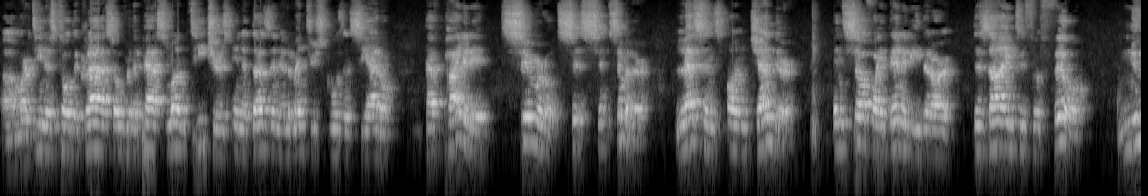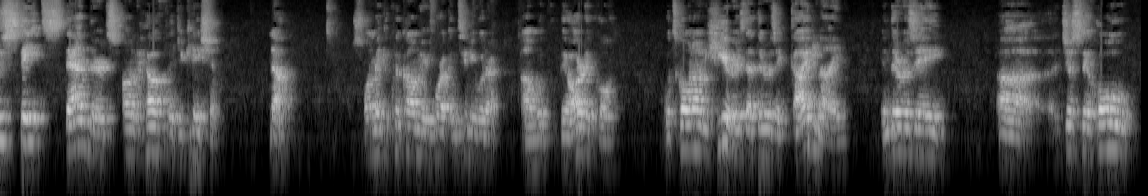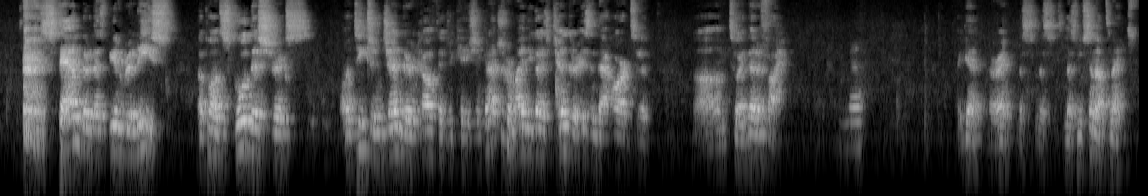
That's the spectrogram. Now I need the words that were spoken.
Uh, Martinez told the class over the past month, teachers in a dozen elementary schools in Seattle have piloted similar, similar lessons on gender and self identity that are designed to fulfill new state standards on health education. Now, just want to make a quick comment before I continue with, our, uh, with the article. What's going on here is that there is a guideline and there is a uh, just a whole standard that's being released upon school districts on teaching gender and health education. Can I just remind you guys, gender isn't that hard to um, to identify. No. Again, all right. Let's let's let's loosen up tonight.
